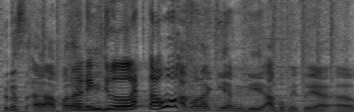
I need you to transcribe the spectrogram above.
Terus uh, apa Gak ada yang jelek tau Apalagi yang di album itu ya? uh,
